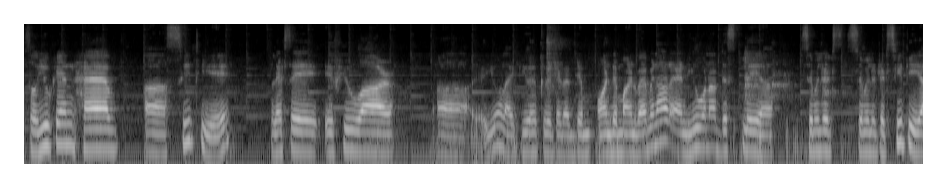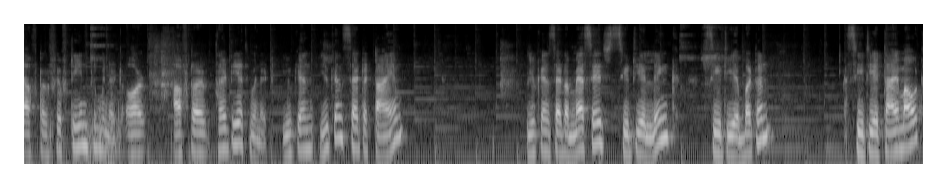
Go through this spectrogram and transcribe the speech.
So you can have a cta let's say if you are uh, you know like you have created a on-demand webinar and you want to display a simulated simulated CT after 15th minute or after 30th minute you can you can set a time. You can set a message CTA link CTA button CTA timeout.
